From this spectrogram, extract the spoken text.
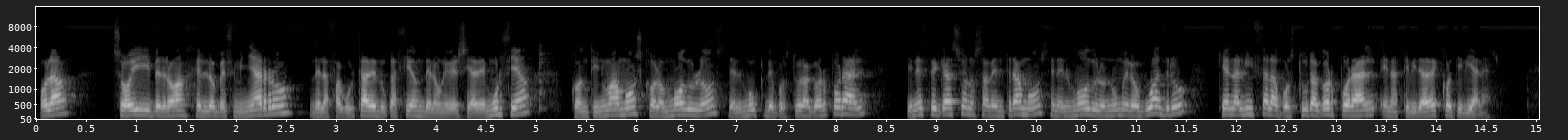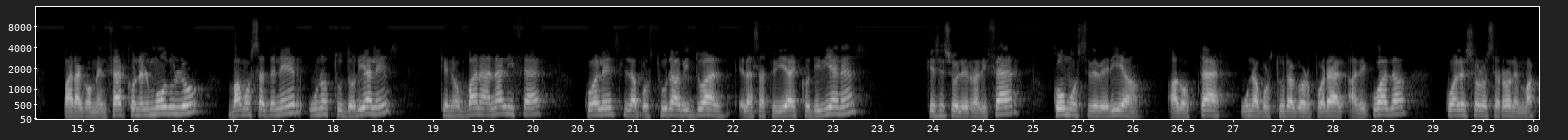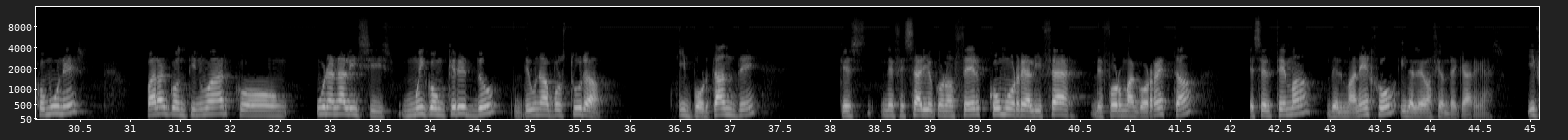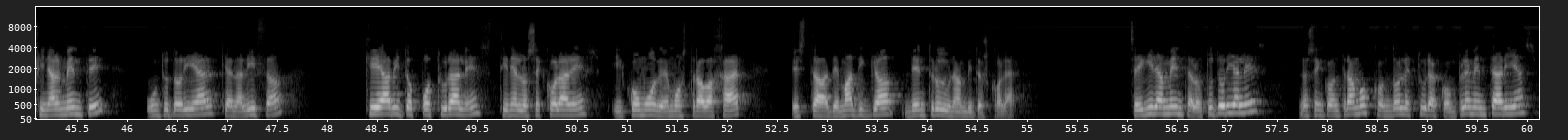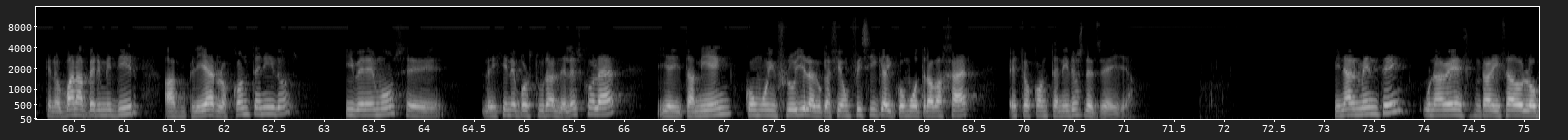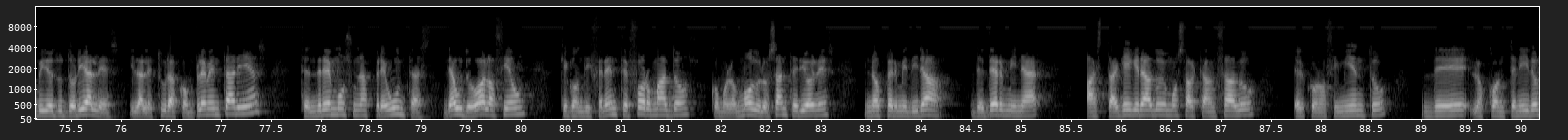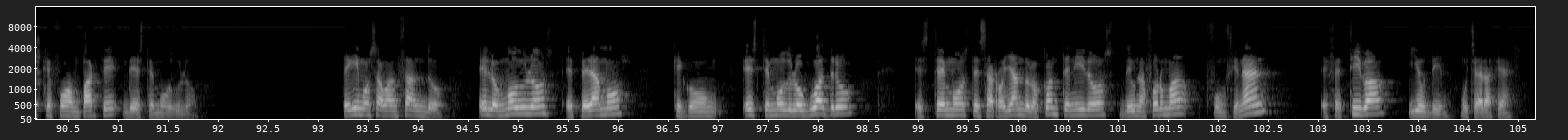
Hola, soy Pedro Ángel López Miñarro, de la Facultad de Educación de la Universidad de Murcia. Continuamos con los módulos del MOOC de postura corporal y en este caso nos adentramos en el módulo número 4 que analiza la postura corporal en actividades cotidianas. Para comenzar con el módulo vamos a tener unos tutoriales que nos van a analizar cuál es la postura habitual en las actividades cotidianas, qué se suele realizar, cómo se debería adoptar una postura corporal adecuada, cuáles son los errores más comunes, para continuar con un análisis muy concreto de una postura importante que es necesario conocer cómo realizar de forma correcta, es el tema del manejo y la elevación de cargas. Y finalmente, un tutorial que analiza qué hábitos posturales tienen los escolares y cómo debemos trabajar esta temática dentro de un ámbito escolar. Seguidamente a los tutoriales nos encontramos con dos lecturas complementarias que nos van a permitir ampliar los contenidos y veremos eh, la higiene postural del escolar y también cómo influye la educación física y cómo trabajar estos contenidos desde ella. Finalmente, una vez realizados los videotutoriales y las lecturas complementarias, tendremos unas preguntas de autoevaluación que con diferentes formatos, como los módulos anteriores, nos permitirá determinar hasta qué grado hemos alcanzado el conocimiento de los contenidos que forman parte de este módulo. Seguimos avanzando en los módulos, esperamos que con este módulo 4 estemos desarrollando los contenidos de una forma funcional, efectiva y útil. Muchas gracias.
